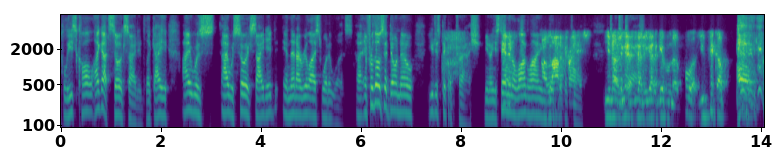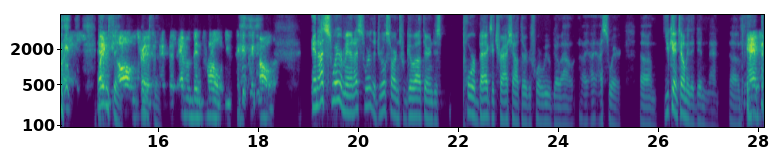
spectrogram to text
police call, I got so excited. Like I, I was, I was so excited, and then I realized what it was. Uh, and for those that don't know, you just pick up trash. You know, you stand in a long line and A you go lot pick of up trash. You know, you got, you got you got to give them the full. You pick up all the trash. Like, Everything. all the trash Everything. that's ever been thrown. You pick it, pick all of it. And I swear, man, I swear the drill sergeants would go out there and just pour bags of trash out there before we would go out. I, I, I swear. Um, you can't tell me they didn't, man. Um, answer, had to.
